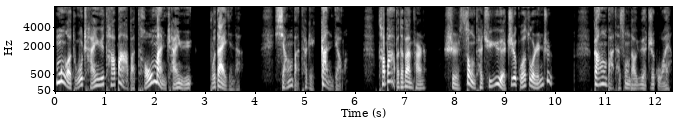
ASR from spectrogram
默毒单于他爸爸头曼单于不待见他，想把他给干掉啊。他爸爸的办法呢，是送他去月之国做人质。刚把他送到月之国呀，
